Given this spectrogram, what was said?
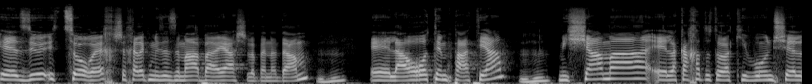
אה, זיהוי צורך, שחלק מזה זה מה הבעיה של הבן אדם, אה, להראות אמפתיה, משם אה, לקחת אותו לכיוון של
